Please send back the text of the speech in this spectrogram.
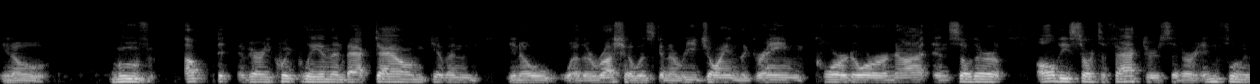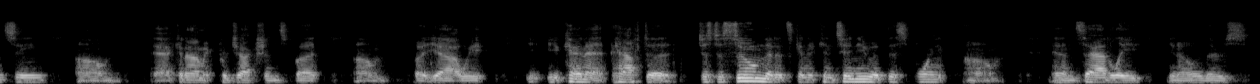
you know, move up very quickly and then back down, given you know, whether Russia was going to rejoin the grain corridor or not. And so there are all these sorts of factors that are influencing um, economic projections. But um, but yeah, we you, you kind of have to just assume that it's going to continue at this point. Um, and sadly, you know, there's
